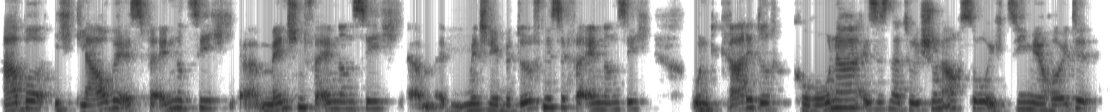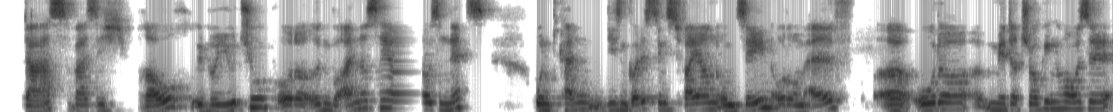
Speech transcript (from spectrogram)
Aber ich glaube, es verändert sich, äh, Menschen verändern sich, äh, menschliche Bedürfnisse verändern sich. Und gerade durch Corona ist es natürlich schon auch so, ich ziehe mir heute das, was ich brauche, über YouTube oder irgendwo anders her aus dem Netz und kann diesen Gottesdienst feiern um 10 oder um 11 äh, oder mit der Jogginghose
